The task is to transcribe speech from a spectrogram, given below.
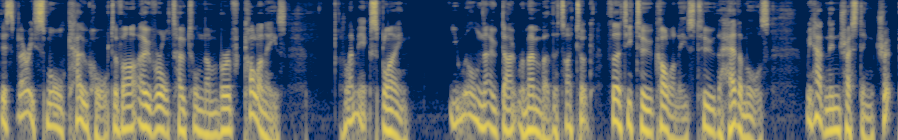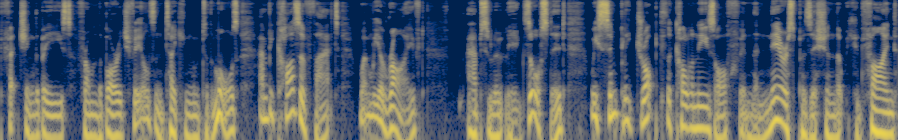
this very small cohort of our overall total number of colonies. Let me explain. You will no doubt remember that I took 32 colonies to the heather moors. We had an interesting trip fetching the bees from the borage fields and taking them to the moors, and because of that, when we arrived, absolutely exhausted, we simply dropped the colonies off in the nearest position that we could find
